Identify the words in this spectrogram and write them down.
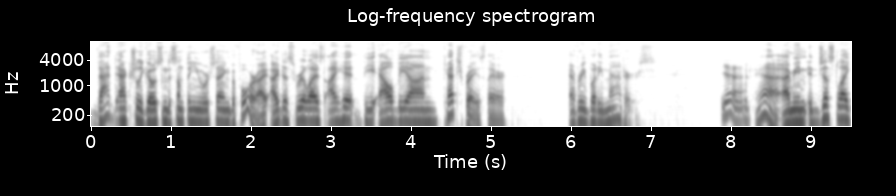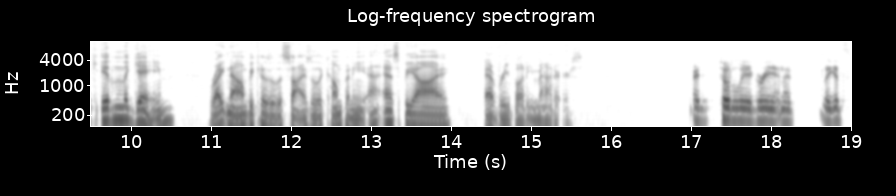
that actually goes into something you were saying before. I, I just realized I hit the Albion catchphrase there. Everybody matters. Yeah. Yeah. I mean, just like in the game, right now, because of the size of the company, at SBI, everybody matters. I totally agree. And it, like, it's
